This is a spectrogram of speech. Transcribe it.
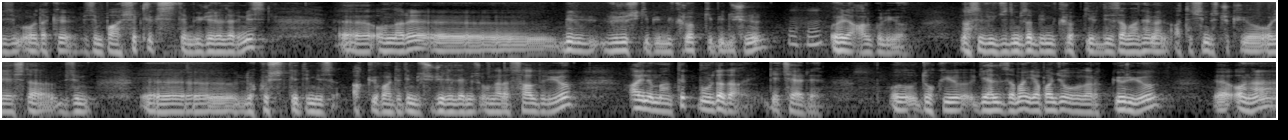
bizim oradaki bizim bağışıklık sistemi hücrelerimiz e, onları e, bir virüs gibi, mikrop gibi düşünün. Öyle algılıyor. Nasıl vücudumuza bir mikrop girdiği zaman hemen ateşimiz çıkıyor. Oraya işte bizim e, lökosit dediğimiz, akyuvar dediğimiz hücrelerimiz onlara saldırıyor. Aynı mantık burada da geçerli. O dokuyu geldiği zaman yabancı olarak görüyor ona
